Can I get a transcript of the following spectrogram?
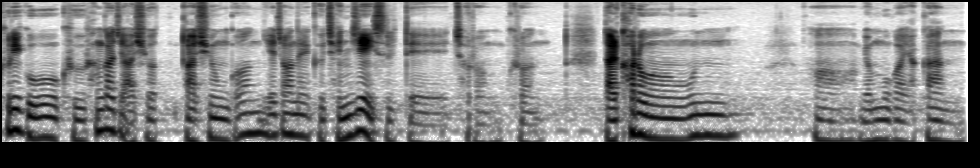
그리고 그 한 가지 아쉬웠, 아쉬운 건 예전에 그 젠지에 있을 때처럼 그런 날카로운 어, 면모가 약간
